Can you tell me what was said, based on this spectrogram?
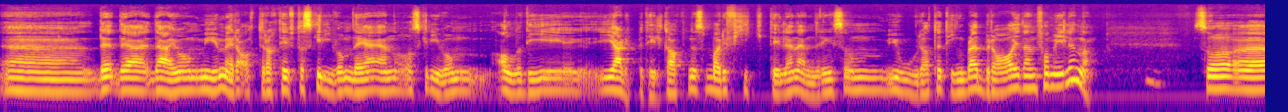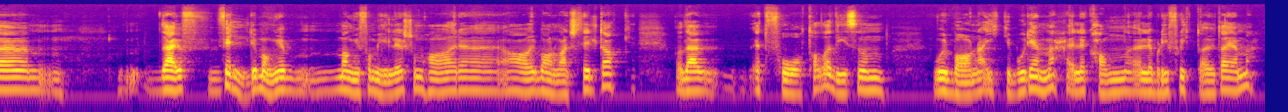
uh, det, det, det, er jo mye mer attraktivt å skrive om det enn å skrive om alle de hjelpetiltakene som bare fikk til en endring som gjorde at ting ble bra i den familien. Da. Så uh, det er jo veldig mange, mange familier som har, eh, har, barnevernstiltak. Og det er et fåtall av de som, hvor barna ikke bor hjemme, eller kan eller blir flytta ut av hjemmet.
